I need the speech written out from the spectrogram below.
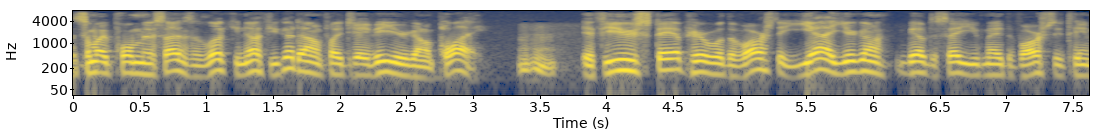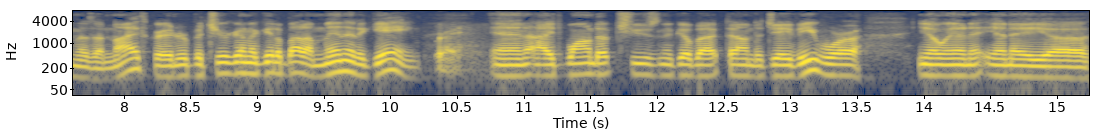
somebody pulled me aside and said, "Look, you know, if you go down and play JV, you're going to play. Mm-hmm. If you stay up here with the varsity, yeah, you're going to be able to say you made the varsity team as a ninth grader, but you're going to get about a minute a game. Right. And I wound up choosing to go back down to JV, where you know, in in a uh,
